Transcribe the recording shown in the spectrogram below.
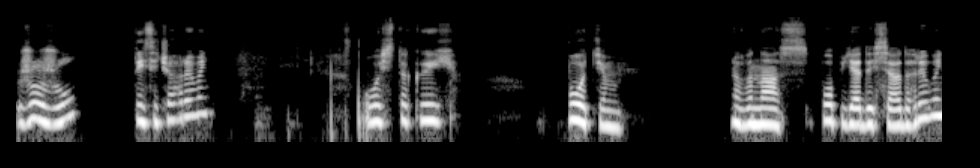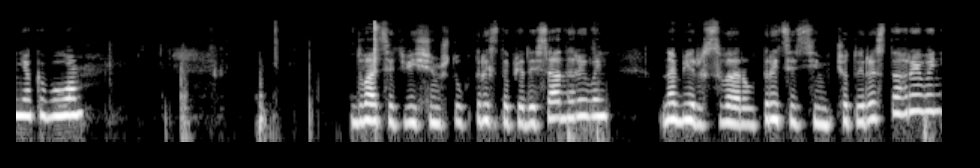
Жужу 1000 гривень. Ось такий. Потім в нас по 50 гривень, як і було. 28 штук 350 гривень. Набір сверл 37 400 гривень.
